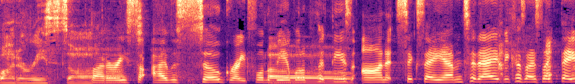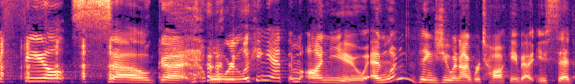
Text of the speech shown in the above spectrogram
buttery soft. Buttery. So I was so grateful to be able to put these on at 6 a.m. today because I was like, they feel so good. well, we're looking at them on you. And one of the things you and I were talking about, you said,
